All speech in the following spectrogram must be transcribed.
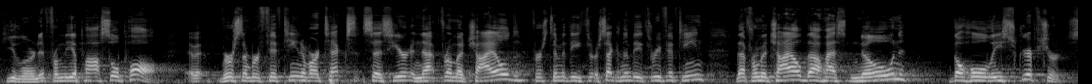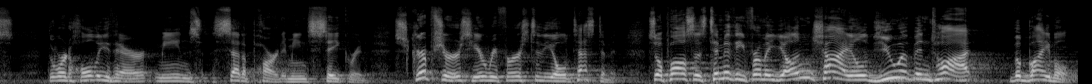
He learned it from the apostle Paul. Uh, verse number 15 of our text says here, and that from a child, 1 Timothy 2 Timothy 3:15, that from a child thou hast known the holy scriptures the word holy there means set apart, it means sacred. Scriptures here refers to the Old Testament. So Paul says, Timothy, from a young child you have been taught the Bible.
